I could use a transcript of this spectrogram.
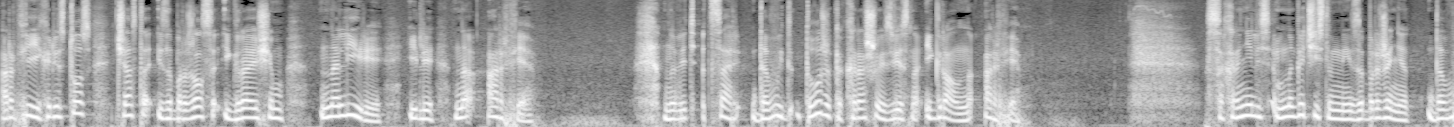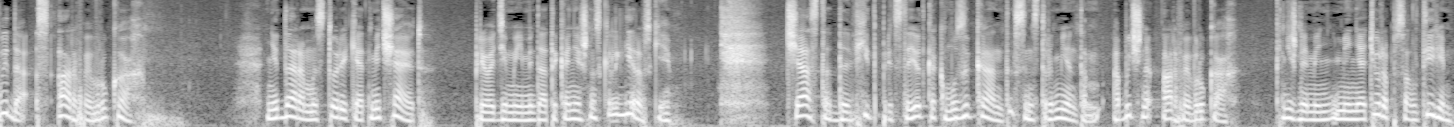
Орфей Христос часто изображался играющим на лире или на арфе. Но ведь царь Давид тоже, как хорошо известно, играл на арфе. Сохранились многочисленные изображения Давида с арфой в руках. Недаром историки отмечают, приводимые ими даты, конечно, скальгеровские, Часто Давид предстает как музыкант с инструментом, обычно арфой в руках. Книжная ми миниатюра псалтири,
